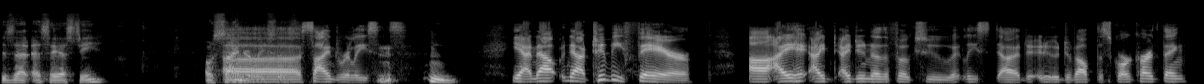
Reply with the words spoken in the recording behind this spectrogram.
Is that SAST? Oh, signed Uh, releases. signed releases. Hmm. Yeah. Now, now to be fair, uh, I, I I do know the folks who at least uh, who developed the scorecard thing.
